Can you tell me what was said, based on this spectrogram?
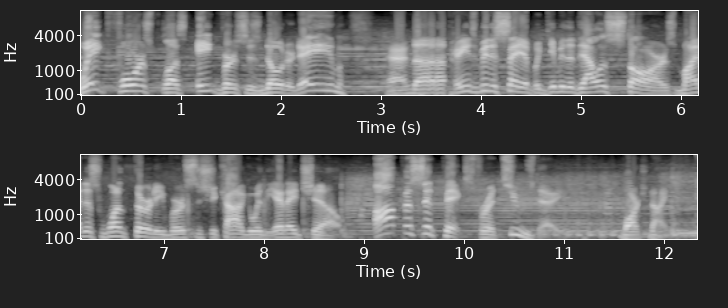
Wake Forest plus eight versus Notre Dame. And uh, pains me to say it, but give me the Dallas Stars minus 130 versus Chicago in the NHL. Opposite picks for a Tuesday, March 9th.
